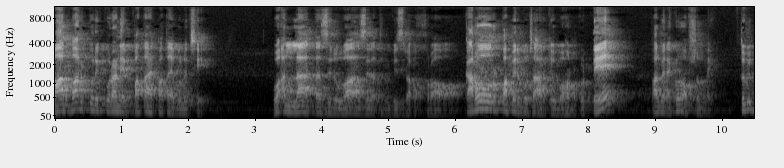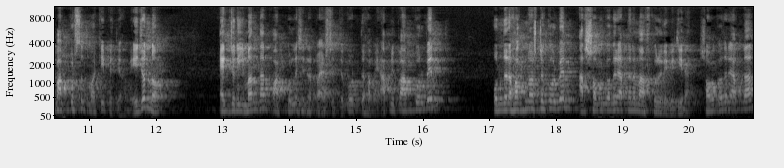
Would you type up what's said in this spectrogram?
বারবার করে কোরআনের পাতায় পাতায় বলেছে ও আল্লাহ কারোর পাপের বোঝা আর কেউ বহন করতে পারবে না, কোনো অপশন নাই। তুমি পাপ করছ, তোমাকেই পেতে হবে। এই জন্য একজন ইমানদার পাপ করলে সেটা প্রায়শ্চিত্ত করতে হবে। আপনি পাপ করবেন, অন্যের হক নষ্ট করবেন, আর সবকদরে আপনারা মাফ করে দিবে। জি না সবকদরে আপনার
